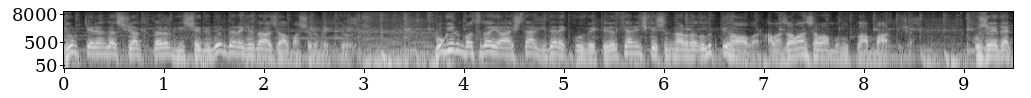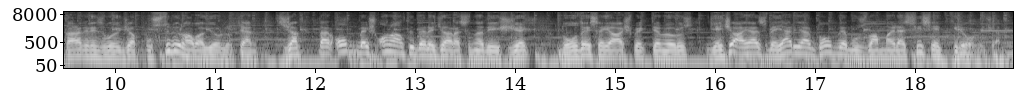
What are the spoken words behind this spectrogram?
yurt genelinde sıcaklıkların hissedilir derecede azalmasını bekliyoruz. Bugün batıda yağışlar giderek kuvvetlenirken iç kesimlerde ılık bir hava var ama zaman zaman bulutlanma artacak. Kuzeyde Karadeniz boyunca puslu bir hava görülürken sıcaklıklar 15-16 derece arasında değişecek. Doğuda ise yağış beklemiyoruz. Gece ayaz ve yer yer don ve buzlanmayla sis etkili olacak.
